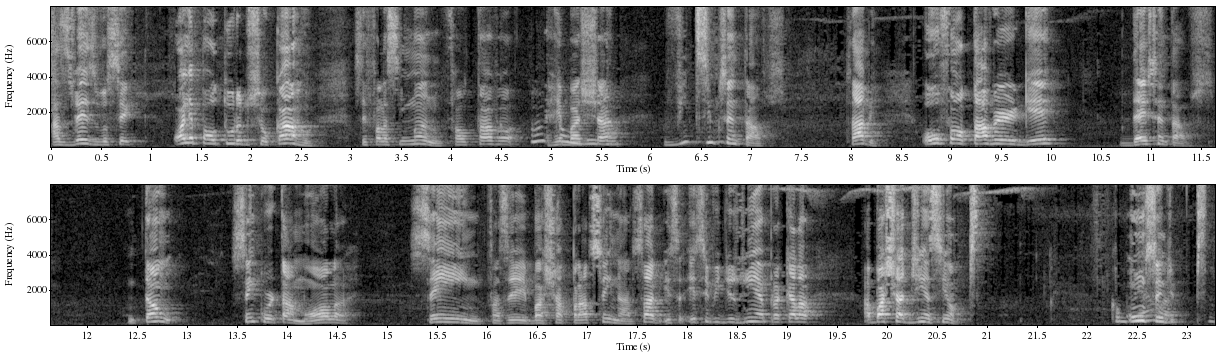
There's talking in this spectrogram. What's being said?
Às vezes você olha pra altura do seu carro, você fala assim, mano, faltava Um rebaixar tombinho. 25 centavos, sabe? Ou faltava erguer 10 centavos. Então, sem cortar mola, sem fazer baixar prato, sem nada, sabe? Esse, esse videozinho é pra aquela abaixadinha assim, ó. Como Um é, centímetro.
